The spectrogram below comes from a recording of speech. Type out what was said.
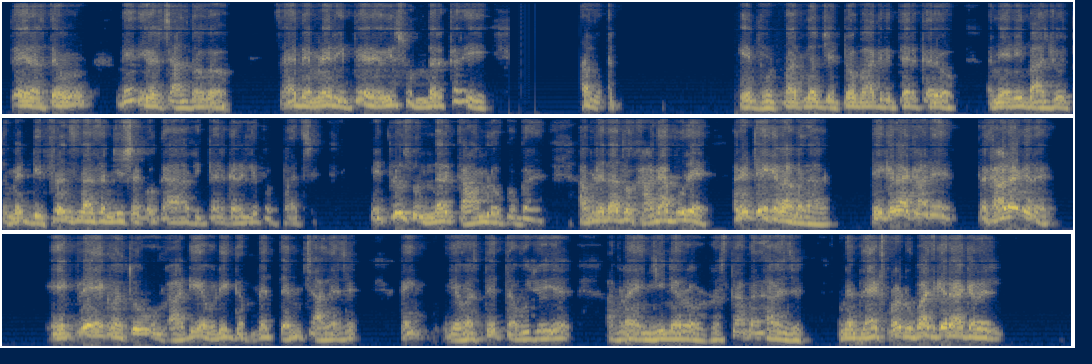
તો એ રસ્તે હું બે દિવસ ચાલતો ગયો. સાહેબ, એમણે રિપેર એવી સુંદર કરી. એ ફૂટપાથનો જેટલો ભાગ રિપેર કર્યો અને એની બાજુ તમે ડિફરન્સ ના સમજી શકો કે આ રિપેર કરેલી ફૂટપાથ છે. એટલું સુંદર કામ લોકો કરે. આપણે ત્યાં તો ખાડા પૂરે અને ટેકરા બનાવે. ટેકરા કાઢે, ખાડા કરે. એક ને એક વસ્તુ ગાડી અવડી ગમે તેમ ચાલે છે. કંઈક વ્યવસ્થિત થવું જોઈએ. આપણા એન્જિનિયરો રસ્તા બનાવે છે. અને બ્લેક સ્પોટ ઊભા જ કર્યા કરે છે.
